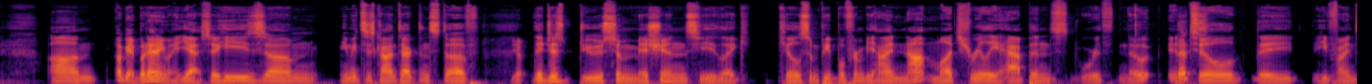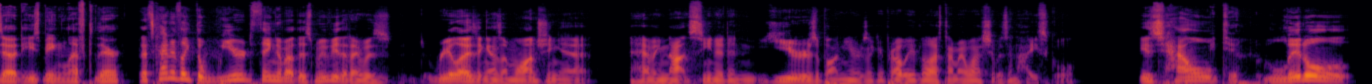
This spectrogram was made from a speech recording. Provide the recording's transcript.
Um, okay, but anyway, yeah. So he's um he meets his contact and stuff. Yep. They just do some missions. He like kills some people from behind. Not much really happens worth note That's- until they he finds out he's being left there. That's kind of like the weird thing about this movie that I was realizing as I'm watching it, having not seen it in years upon years. Like I probably the last time I watched it was in high school. Is how little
